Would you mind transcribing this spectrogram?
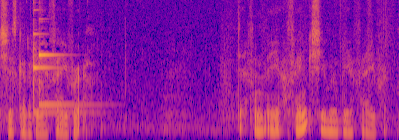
She's going to be a favourite. Definitely, I think she will be a favourite.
